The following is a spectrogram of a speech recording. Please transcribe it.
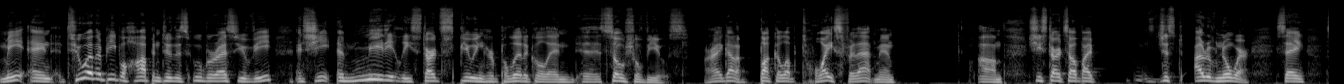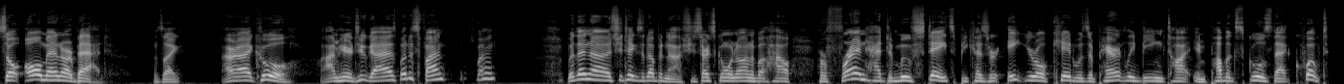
me and two other people hop into this Uber SUV, and she immediately starts spewing her political and uh, social views. All right, gotta buckle up twice for that, man. Um, she starts out by just out of nowhere saying, "So all men are bad." It's like, all right, cool. I'm here too, guys, but it's fine. It's fine. But then uh, she takes it up a notch. She starts going on about how her friend had to move states because her eight year old kid was apparently being taught in public schools that, quote,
